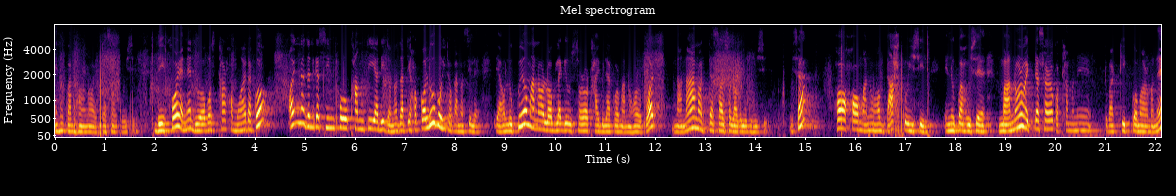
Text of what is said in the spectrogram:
এনেকুৱা ধৰণৰ অত্যাচাৰ কৰিছিল। দেশৰ এনে দুৰৱস্থাৰ সময়ত আকৌ অন্য যেনেকৈ চিংফৌ খামতি আদি জনজাতি সকলো বহি থকা নাছিলে। তেওঁলোকেও মানৰ লগ লাগি ওচৰৰ ঠাইবিলাকৰ মানুহৰ ওপৰত নানান অত্যাচাৰ চলাবলৈ ধৰিছিল। বুজিছা? শ শ মানুহক দাস কৰিছিল। এনেকুৱা হৈছে মানৰ অত্যাচাৰৰ কথা মানে তোমাক কি ক'ম আৰু মানে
